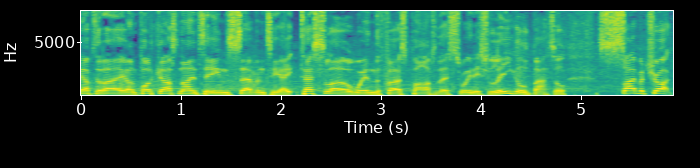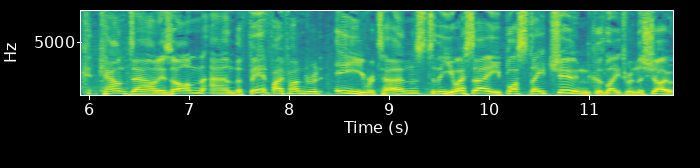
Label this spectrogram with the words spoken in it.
up today on podcast 1978, Tesla win the first part of their Swedish legal battle. Cybertruck countdown is on, and the Fiat 500e returns to the USA. Plus, stay tuned because later in the show,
